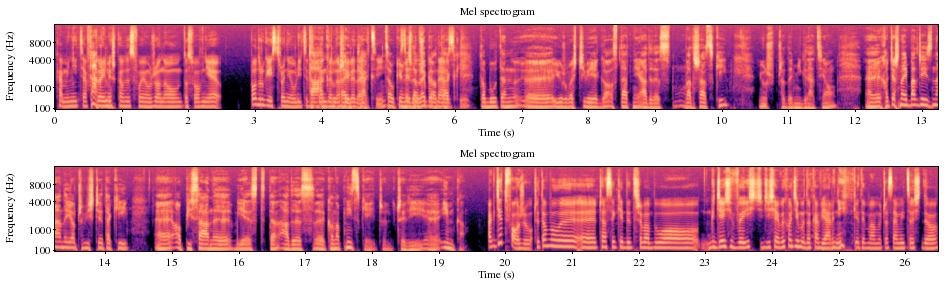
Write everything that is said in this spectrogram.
kamienica, w tak, której mieszkał ze swoją żoną dosłownie po drugiej stronie ulicy tak, względem tutaj, naszej tak, redakcji. Tak, całkiem Jesteśmy niedaleko. Tak, to był ten e, już właściwie jego ostatni adres warszawski, już przed emigracją. E, chociaż najbardziej znany i oczywiście taki e, opisany jest ten adres Konopnickiej, czyli, czyli Imka. A gdzie tworzył? Czy to były czasy, kiedy trzeba było gdzieś wyjść? Dzisiaj wychodzimy do kawiarni, kiedy mamy czasami coś do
